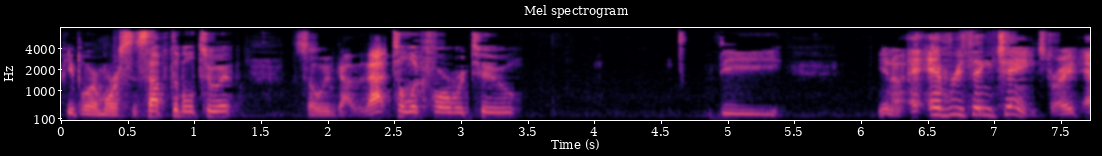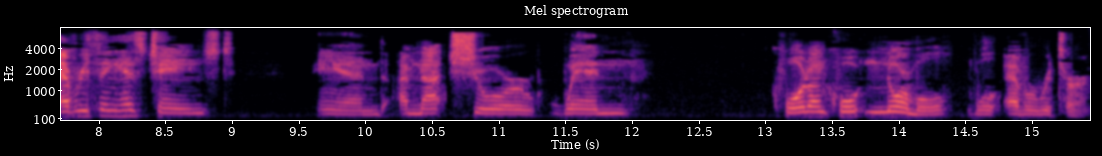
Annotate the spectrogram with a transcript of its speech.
people are more susceptible to it. So we've got that to look forward to. The, you know, everything changed, right? Everything has changed. And I'm not sure when quote unquote normal will ever return.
